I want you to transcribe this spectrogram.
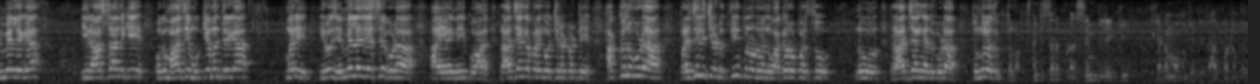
ఎమ్మెల్యేగా ఈ రాష్ట్రానికి ఒక మాజీ ముఖ్యమంత్రిగా మరి ఈరోజు ఎమ్మెల్యే చేస్తే కూడా ఆయన నీకు రాజ్యాంగపరంగా వచ్చినటువంటి హక్కును కూడా ప్రజలు ఇచ్చినట్టు తీర్పును నువ్వు అగౌరవపరుస్తూ నువ్వు రాజ్యాంగాన్ని కూడా తుంగులో తొక్కుతున్నావు. అంటే సార్ ఇప్పుడు అసెంబ్లీకి జగన్మోహన్ రెడ్డి రాకపోవడంపై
